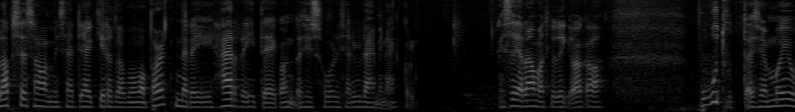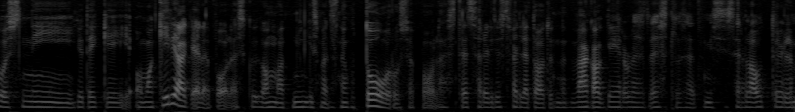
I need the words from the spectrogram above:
lapse saamisel ja kirjeldab oma partneri Harry teekonda siis soolisel üleminekul. ja see raamat kuidagi väga puudutas ja mõjus nii kuidagi oma kirjakeele poolest kui ka oma mingis mõttes nagu tooruse poolest, et seal olid just välja toodud need väga keerulised vestlused, mis siis sellel autoril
